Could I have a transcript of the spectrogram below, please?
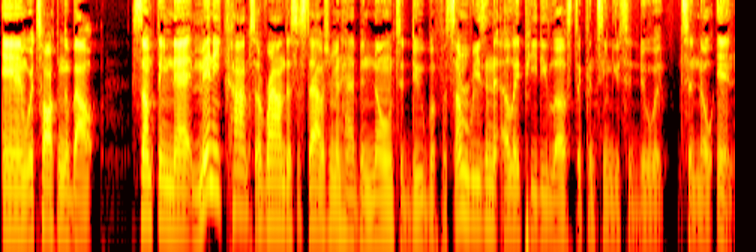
And we're talking about something that many cops around this establishment have been known to do, but for some reason the LAPD loves to continue to do it to no end.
